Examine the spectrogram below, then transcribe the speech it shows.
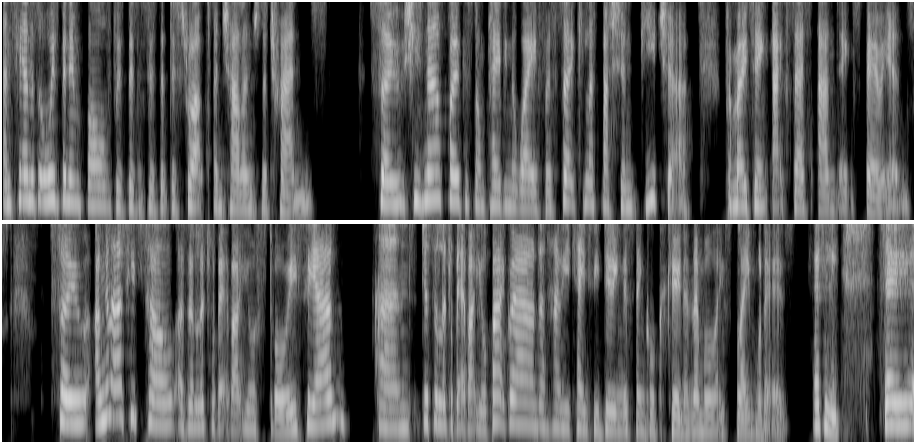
And Ceanne has always been involved with businesses that disrupt and challenge the trends. So she's now focused on paving the way for a circular fashion future, promoting access and experience. So I'm going to ask you to tell us a little bit about your story, Ceanne, and just a little bit about your background and how you came to be doing this thing called Cocoon, and then we'll explain what it is. Certainly. So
